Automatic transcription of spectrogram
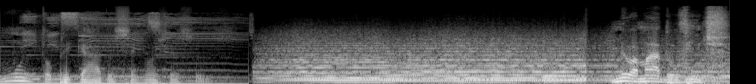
Muito obrigado, Senhor Jesus. Meu amado ouvinte,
